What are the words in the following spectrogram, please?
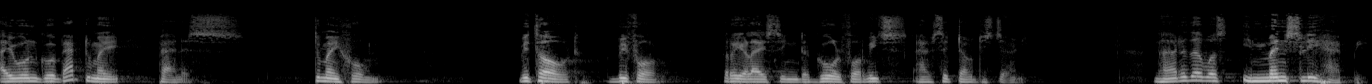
I won't go back to my palace, to my home, without, before realizing the goal for which I have set out this journey. Narada was immensely happy.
